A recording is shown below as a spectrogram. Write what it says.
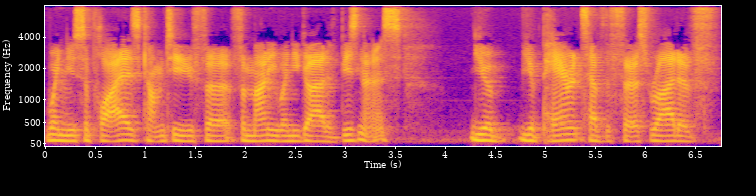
when your suppliers come to you for, for money when you go out of business, your your parents have the first right of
